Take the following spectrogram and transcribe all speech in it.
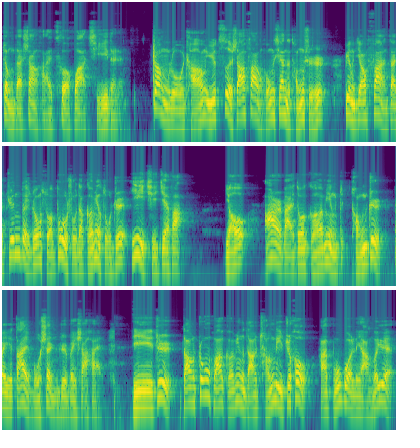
正在上海策划起义的人。郑汝成于刺杀范洪先的同时，并将范在军队中所部署的革命组织一起揭发，有。二百多革命同志被逮捕，甚至被杀害，以致当中华革命党成立之后，还不过两个月，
